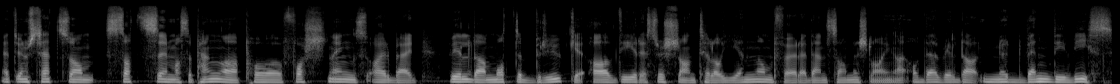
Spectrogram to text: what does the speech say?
et universitet som satser masse penger på forskningsarbeid, vil da måtte bruke av de ressursene til å gjennomføre den sammenslåinga, og det vil da nødvendigvis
